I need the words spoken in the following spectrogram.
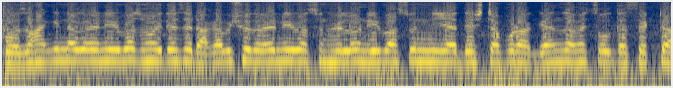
তো জাহাঙ্গীরনগরে নির্বাচন হইতেছে, ঢাকা বিশ্ববিদ্যালয়ের নির্বাচন হইল। নির্বাচন নিয়ে দেশটা পুরো গ্যাঞ্জামে চলতেছে, একটা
